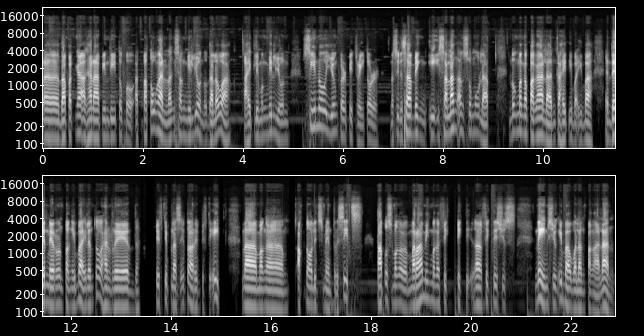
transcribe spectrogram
Na dapat nga ang hanapin dito po at patungan ng isang milyon o dalawa, kahit limang milyon, sino yung perpetrator na sinasabing iisa lang ang sumulat ng mga pangalan kahit iba-iba. And then meron pang iba, ilan to? 150 plus ito, 158 na mga acknowledgement receipts. Tapos mga maraming mga uh, fictitious names, yung iba walang pangalan.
